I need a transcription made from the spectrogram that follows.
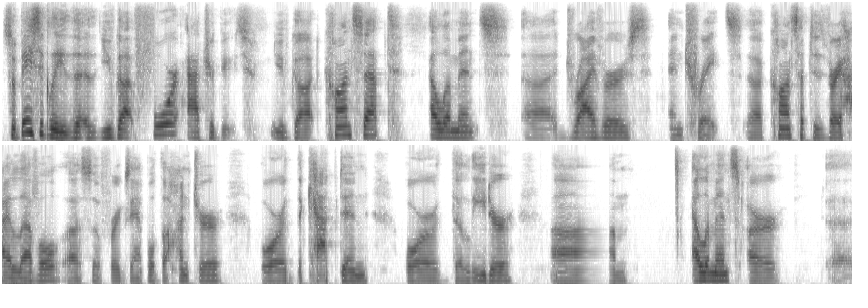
so basically, the, you've got four attributes. You've got concept, elements, uh, drivers, and traits. Uh, concept is very high level. Uh, so, for example, the hunter or the captain or the leader. Um, elements are uh,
